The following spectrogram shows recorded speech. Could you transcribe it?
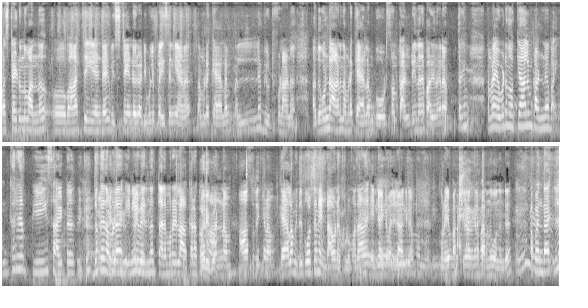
മസ്റ്റ് ആയിട്ടൊന്ന് വന്ന് വാച്ച് ചെയ്യേണ്ട വിസിറ്റ് ചെയ്യേണ്ട ഒരു അടിപൊളി പ്ലേസ് തന്നെയാണ്. നമ്മുടെ കേരളം നല്ല ബ്യൂട്ടിഫുൾ ആണ്. അതുകൊണ്ടാണ് നമ്മുടെ കേരളം ഗോഡ്സ് ഓൺ കൺട്രി എന്ന് തന്നെ പറയുന്നത്. അങ്ങനെ അത്രയും നമ്മൾ എവിടെ നോക്കിയാലും കണ്ണ് ഭയങ്കര പീസ് ആയിട്ട് ഇതൊക്കെ നമ്മൾ ഇനി വരുന്ന തലമുറയിലുള്ള ആൾക്കാരൊക്കെ കാണണം ആസ്വദിക്കണം. കേരളം ഇതുപോലെ തന്നെ ഉണ്ടാവണം എപ്പോഴും. അതാണ് എന്റെ ഏറ്റവും വലിയൊരു ആഗ്രഹം. കുറെ പക്ഷികളൊക്കെ ഇങ്ങനെ പറന്നു പോകുന്നുണ്ട്. അപ്പൊ എന്താ ഇത്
